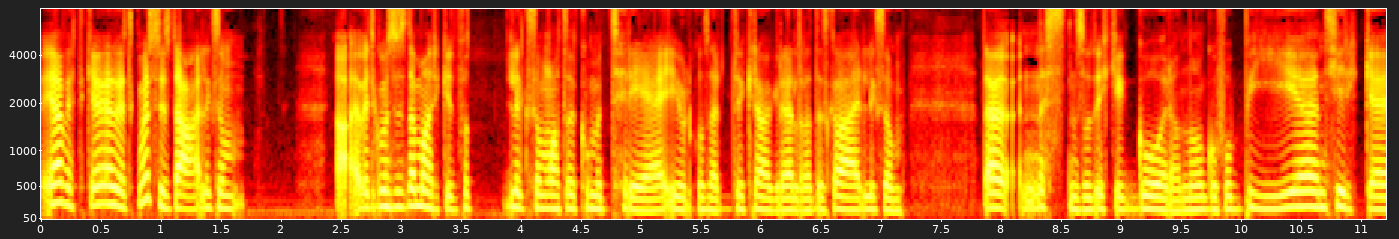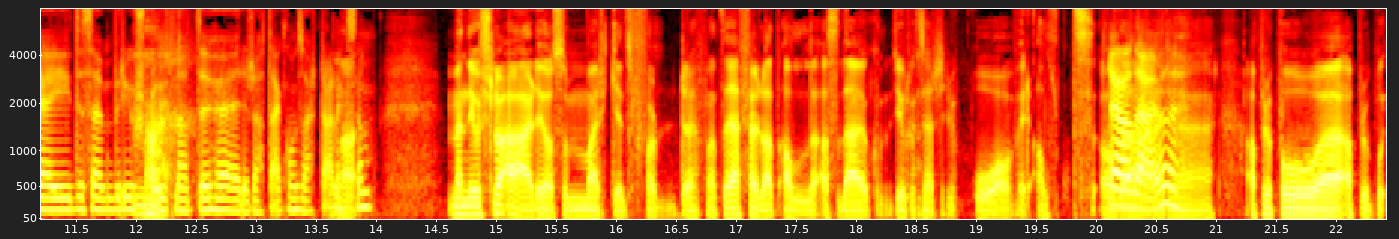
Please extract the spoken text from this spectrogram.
jeg vet ikke, jeg vet ikke om jeg syns det er liksom ja, Jeg vet ikke om jeg syns det er marked for liksom, at det kommer tre julekonserter til Kragerø, eller at det skal være liksom det er nesten så det ikke går an å gå forbi en kirke i desember i Oslo Nei. uten at du hører at det er konsert der, liksom. Men i Oslo er det jo også marked for det. Jeg føler at alle, altså Det er jo julekonserter overalt. Og Ja, det er det. eh, apropos, eh, apropos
